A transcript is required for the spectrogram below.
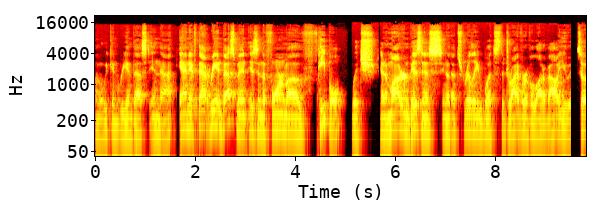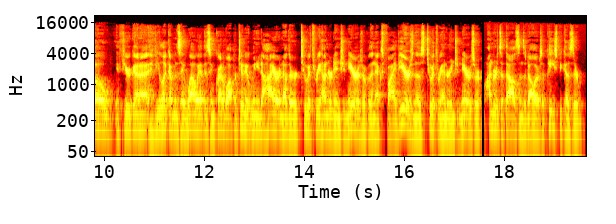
Um, we can reinvest in that. And if that reinvestment is in the form of people, which in a modern business, you know, that's really what's the driver of a lot of value. So if you're gonna, if you look up and say, "Wow, we have this incredible opportunity. We need to hire another two or three hundred engineers over the next five years," and those two or three hundred engineers are hundreds of thousands of dollars a piece because they're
